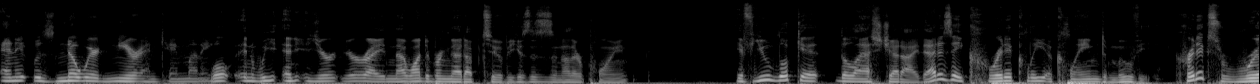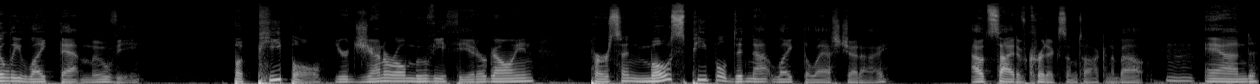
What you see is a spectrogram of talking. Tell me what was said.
And it was nowhere near endgame money. well, and we and you're you're right, and I wanted to bring that up too because this is another point. If you look at The Last Jedi, that is a critically acclaimed movie. Critics really liked that movie. But people, your general movie theater going person, most people did not like The Last Jedi. Outside of critics I'm talking about. Mhm. and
